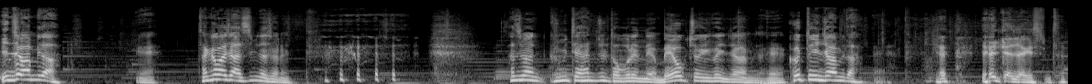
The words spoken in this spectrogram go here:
인정합니다. 예. 상큼하지 않습니다, 저는. 하지만 그 밑에 한 줄 더 보냈네요. 매혹적인 건 인정합니다. 예. 그것도 인정합니다. 예. 여기까지 하겠습니다.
